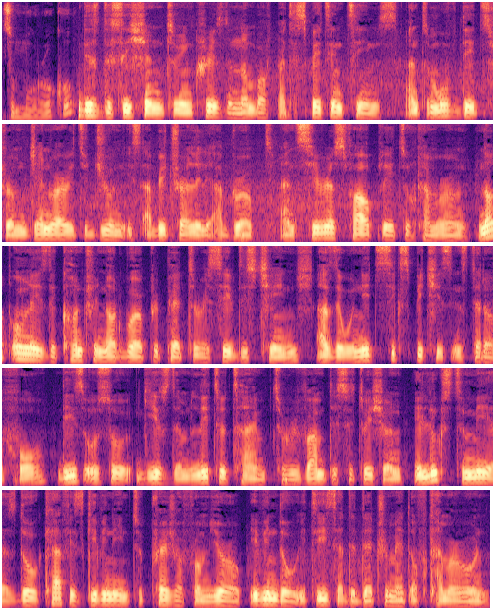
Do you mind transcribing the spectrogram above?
to Morocco. This decision to increase the number of participating teams and to move dates from January to June is arbitrarily abrupt and serious foul play to Cameroon. Cameroon. Not only is the country not well prepared to receive this change, as they will need six pitches instead of four, this also gives them little time to revamp the situation. It looks to me as though CAF is giving in to pressure from Europe, even though it is at the detriment of Cameroon.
